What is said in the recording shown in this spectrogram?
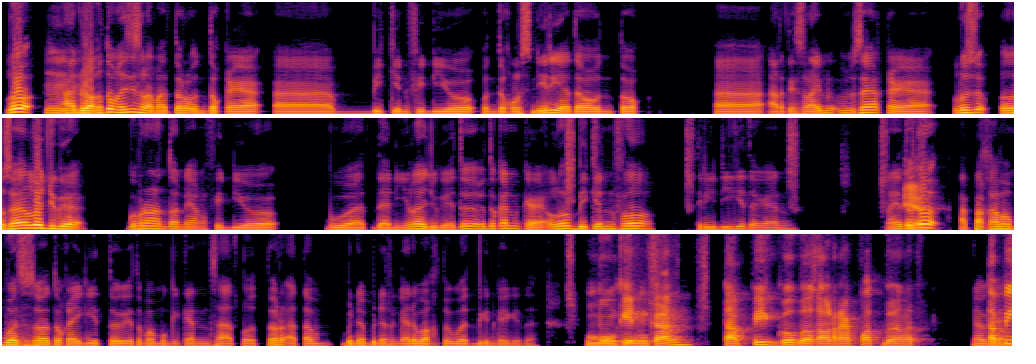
Lo hmm. ada waktu nggak sih selama tour untuk kayak uh, bikin video untuk lo sendiri atau untuk uh, artis lain? Misalnya kayak lo, saya lo juga gue pernah nonton yang video buat Danila juga itu itu kan kayak lo bikin full 3D gitu kan. Nah itu yeah. tuh apakah membuat sesuatu kayak gitu itu memungkinkan saat lo tour atau benar-benar nggak ada waktu buat bikin kayak gitu? Memungkinkan tapi gue bakal repot banget. Okay. tapi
